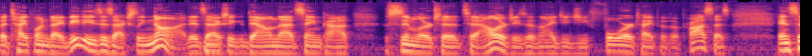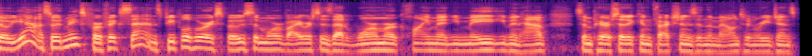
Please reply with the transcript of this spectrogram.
But type one diabetes is actually not. It's actually down that same path, similar to to allergies with an IgG four type of a process. And so, yeah, so it makes perfect sense. People who are exposed to more viruses, that warmer climate, you may even have some parasitic infections in the mountain regions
